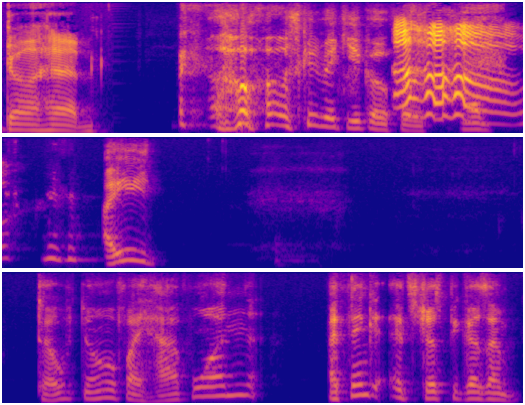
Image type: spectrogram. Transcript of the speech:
Go ahead. Oh, I was gonna make you go first. Um, Oh, I don't know if I have one. I think it's just because I'm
